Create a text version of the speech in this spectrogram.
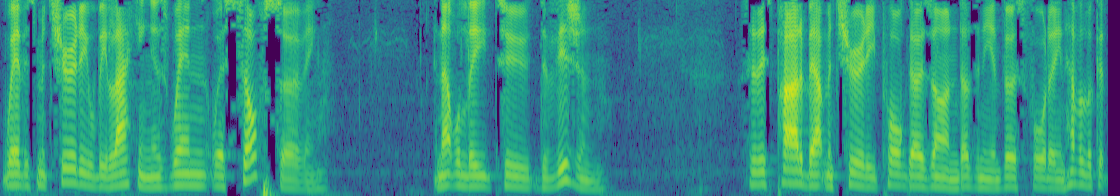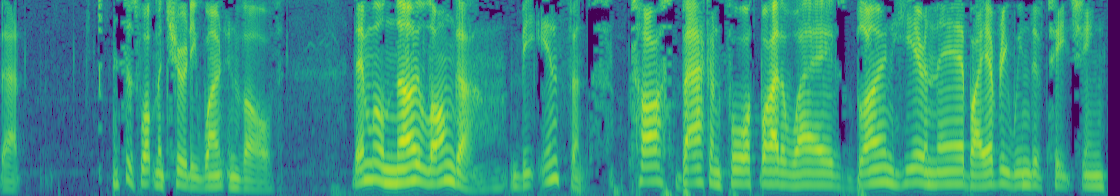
where this maturity will be lacking is when we're self serving, and that will lead to division. So, this part about maturity, Paul goes on, doesn't he, in verse 14? Have a look at that. This is what maturity won't involve. Then we'll no longer be infants, tossed back and forth by the waves, blown here and there by every wind of teaching,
